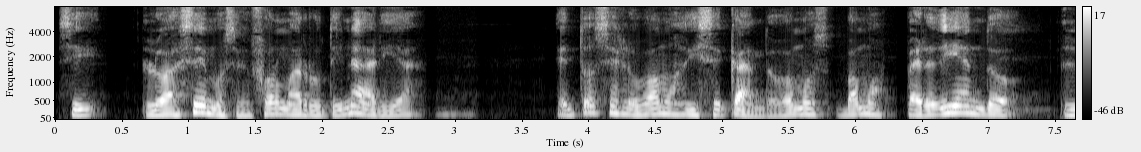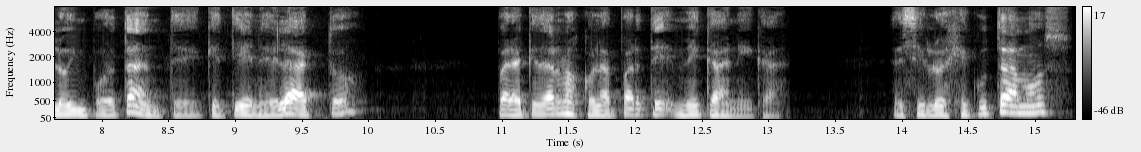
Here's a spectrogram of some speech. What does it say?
si lo hacemos en forma rutinaria, entonces lo vamos disecando, vamos, vamos perdiendo lo importante que tiene el acto para quedarnos con la parte mecánica. Es decir, lo ejecutamos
